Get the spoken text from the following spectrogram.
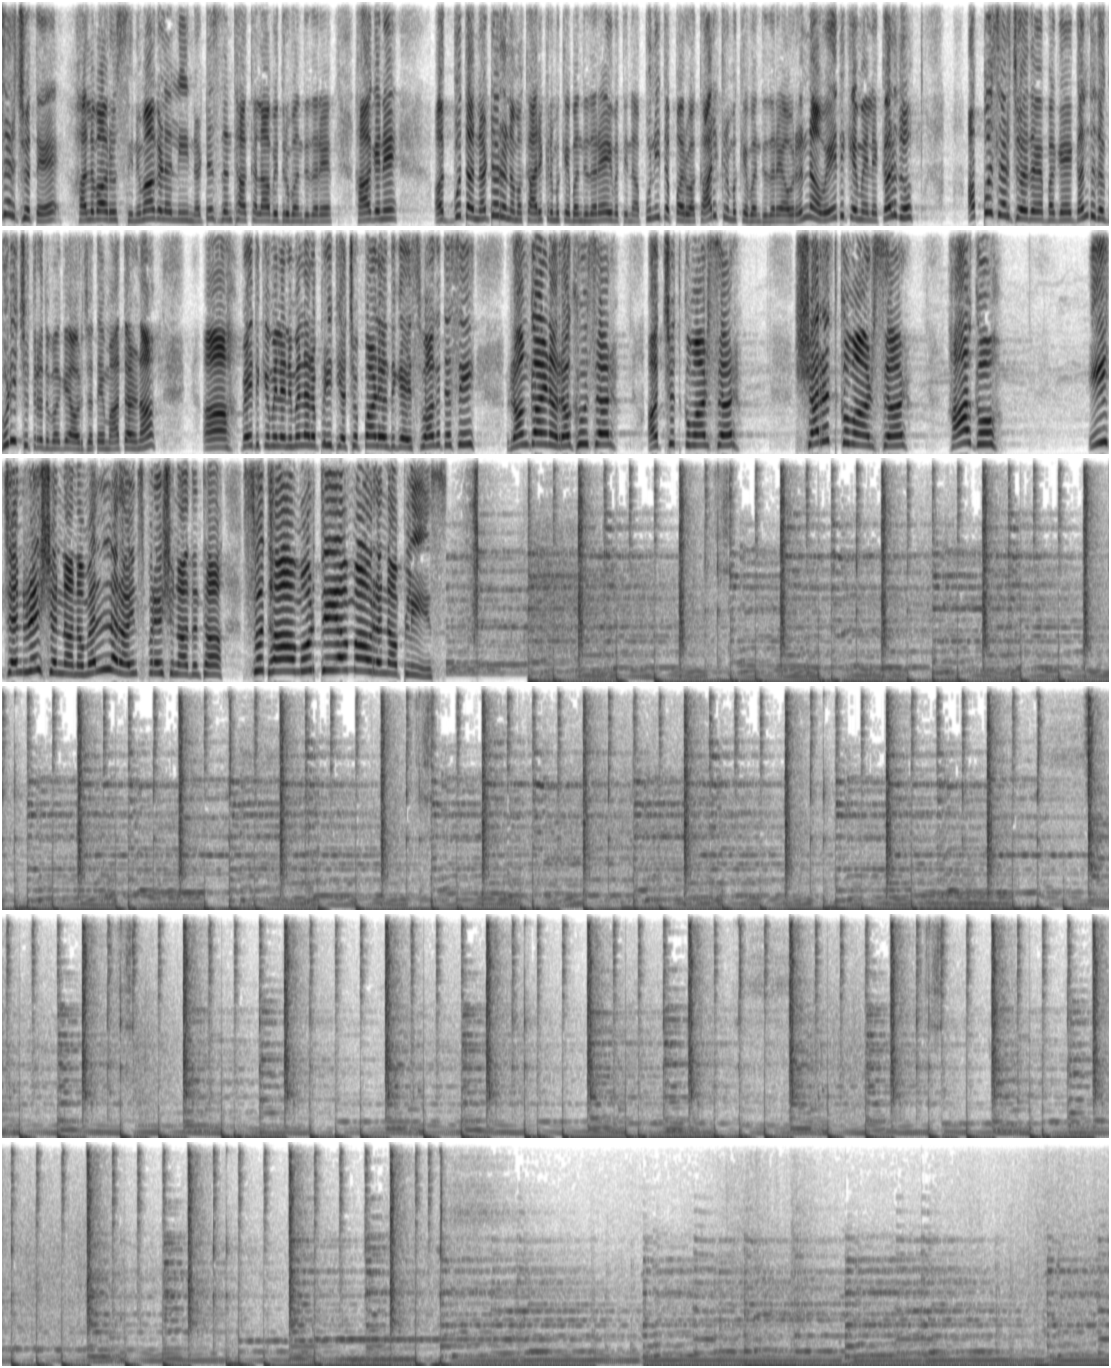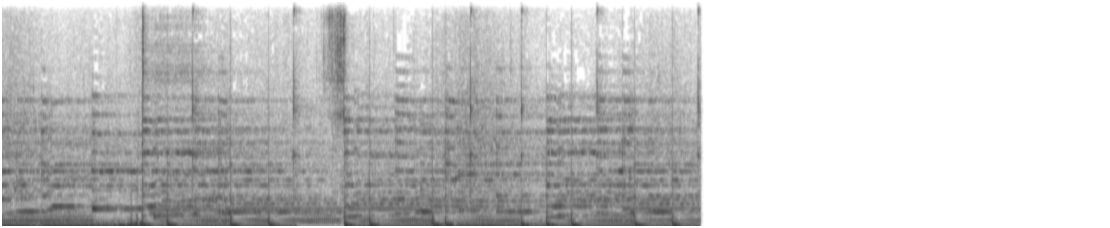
Sir ಜೊತೆ ಹಲವಾರು ಸಿನಿಮಾಗಳಲ್ಲಿ ನಟಿಸಿದಂತಹ ಕಲಾವಿದರು ಬಂದಿದ್ದಾರೆ. ಹಾಗೇನೆ ಅದ್ಭುತ ನಟರು ನಮ್ಮ ಕಾರ್ಯಕ್ರಮಕ್ಕೆ ಬಂದಿದ್ದಾರೆ. ಇವತ್ತಿನ ಪುನೀತ ಪರ್ವ ಕಾರ್ಯಕ್ರಮಕ್ಕೆ ಬಂದಿದ್ದಾರೆ. ಅವರನ್ನ ವೇದಿಕೆ ಮೇಲೆ ಕರೆದು ಅಪ್ಪು ಸರ್ ಜೊತೆ ಬಗ್ಗೆ ಗಂಧದ ಗುಡಿ ಚಿತ್ರದ ಬಗ್ಗೆ ಅವ್ರ ಜೊತೆ ಮಾತಾಡೋಣ. ಆ, ವೇದಿಕೆ ಮೇಲೆ ನಿಮ್ಮೆಲ್ಲರ ಪ್ರೀತಿಯ ಚಪ್ಪಾಳೆಯೊಂದಿಗೆ ಸ್ವಾಗತಿಸಿ. Rangayana Raghu sir Achyuth Kumar sir Sharath Kumar sir ಹಾಗೂ ಈ ಜನರೇಷನ್ ನಮ್ಮೆಲ್ಲರ ಇನ್ಸ್ಪಿರೇಷನ್ ಆದಂತಹ ಸುಧಾ ಮೂರ್ತಿ ಅಮ್ಮ ಅವರನ್ನ ಪ್ಲೀಸ್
